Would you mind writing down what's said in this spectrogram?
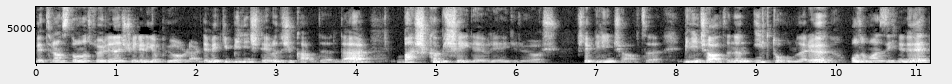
ve transta ona söylenen şeyleri yapıyorlar. Demek ki bilinç devre dışı kaldığında başka bir şey devreye giriyor. İşte bilinçaltı. Bilinçaltının ilk tohumları o zaman zihnine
